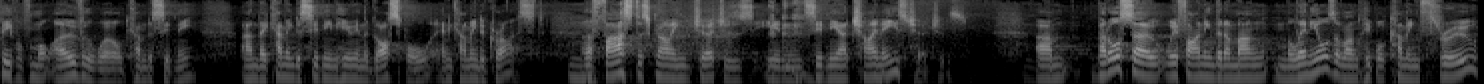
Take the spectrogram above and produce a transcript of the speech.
people from all over the world come to Sydney, and they're coming to Sydney and hearing the gospel and coming to Christ. Mm. The fastest growing churches in Sydney are Chinese churches. Um, but also, we're finding that among millennials, among people coming through,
